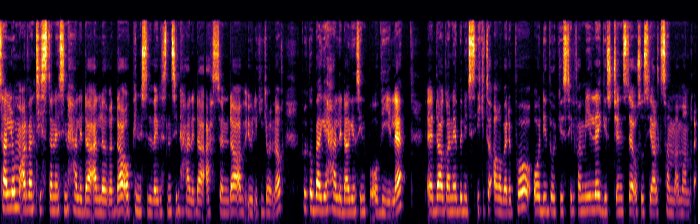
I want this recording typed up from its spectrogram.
Selv om adventistene sin helligdag er lørdag og pinsebevegelsen sin helligdag er søndag av ulike grunner, bruker begge helligdagen sin på å hvile. Eh, dagene benyttes ikke til å arbeide på, og de brukes til familie, gudstjeneste og sosialt samvær med andre.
